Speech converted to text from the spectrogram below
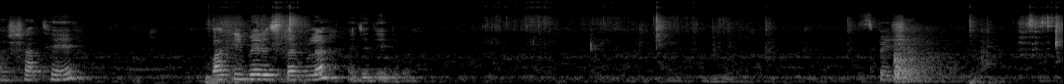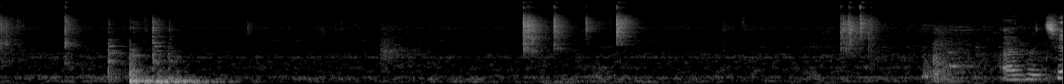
আর সাথে বাকি বেরেস্তাগুলা এই যে দিয়ে দেব স্পেশাল আর হচ্ছে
